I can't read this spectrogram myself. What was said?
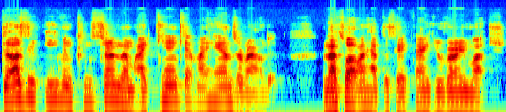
doesn't even concern them. I can't get my hands around it. And that's all I have to say. Thank you very much.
